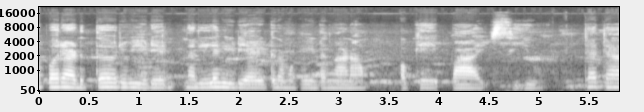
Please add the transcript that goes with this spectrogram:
അപ്പോൾ ഒരു അടുത്ത ഒരു വീഡിയോ നല്ല വീഡിയോ ആയിട്ട് നമുക്ക് വീണ്ടും കാണാം. Okay bye see you tata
